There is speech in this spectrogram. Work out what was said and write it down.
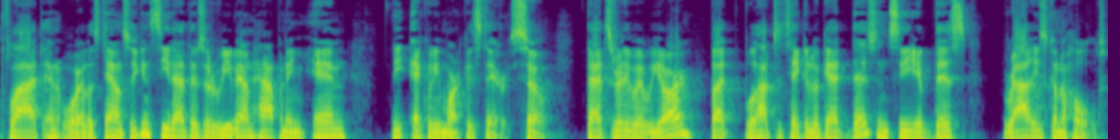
flat and oil is down. So you can see that there's a rebound happening in the equity markets there. So that's really where we are. But we'll have to take a look at this and see if this rally is going to hold.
